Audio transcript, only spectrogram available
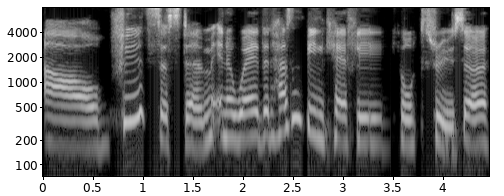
our food system in a way that hasn't been carefully thought through. So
